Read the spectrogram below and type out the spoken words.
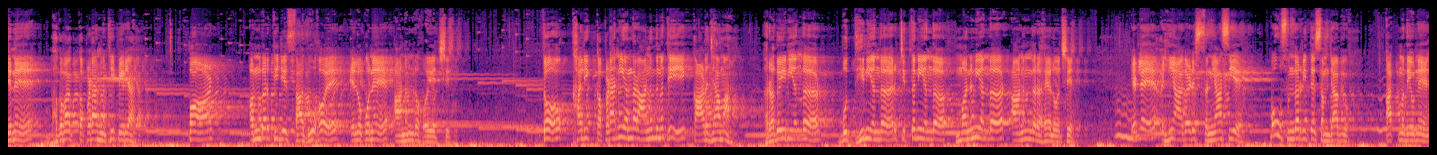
જેને ભગવા કપડાં નથી પહેર્યા. પણ અંદરથી જે સાધુ હોય, એ લોકોને આનંદ હોય છે. તો ખાલી કપડાની અંદર આનંદ નથી, કાળજામાં. હૃદયની અંદર, બુદ્ધિની અંદર, ચિત્તની અંદર, મનની અંદર આનંદ રહેલો છે. એટલે અહીં આગળ સંન્યાસીએ બહુ સુંદર રીતે સમજાવ્યું. આત્મદેવને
